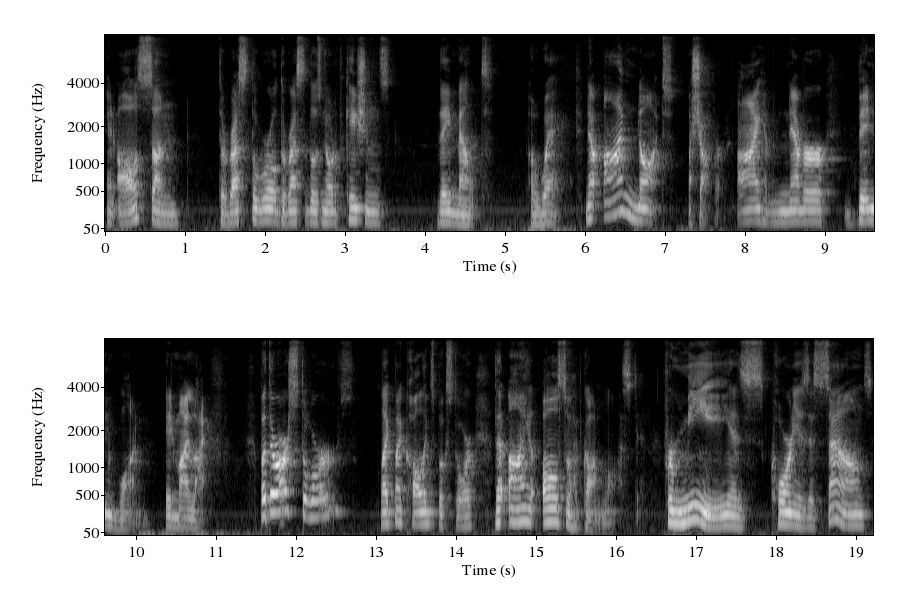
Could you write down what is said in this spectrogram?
And all of a sudden, the rest of the world, the rest of those notifications, they melt away. Now, I'm not a shopper. I have never been one in my life. But there are stores, like my colleague's bookstore, that I also have gotten lost in. For me, as corny as this sounds,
